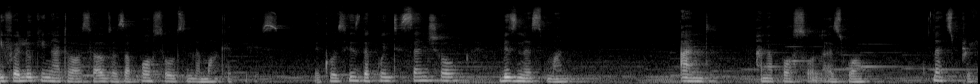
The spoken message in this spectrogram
if we're looking at ourselves as apostles in the marketplace. Because he's the quintessential businessman and an apostle as well. Let's pray.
